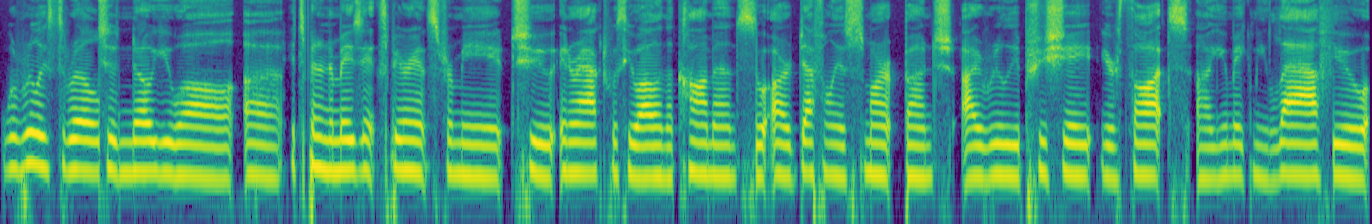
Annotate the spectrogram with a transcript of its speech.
we're really thrilled to know you all. Uh, it's been an amazing experience for me to interact with you all in the comments. You are definitely a smart bunch. I really appreciate your thoughts. Uh, you make me laugh. You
